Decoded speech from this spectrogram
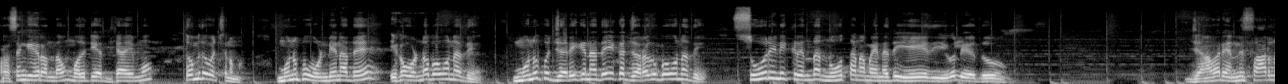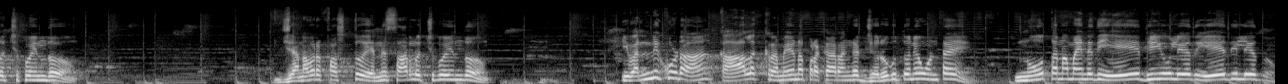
ప్రసంగి గ్రంథం మొదటి అధ్యాయము తొమ్మిది వచనము. మునుపు ఉండినదే ఇక ఉండబోవున్నది. మునుపు జరిగినదే ఇక జరగబోవున్నది. సూర్యుని క్రింద నూతనమైనది ఏది లేదు. జనవరి ఎన్నిసార్లు వచ్చిపోయిందో? జనవరి ఫస్ట్ ఎన్నిసార్లు వచ్చిపోయిందో? ఇవన్నీ కూడా కాలక్రమేణ ప్రకారంగా జరుగుతూనే ఉంటాయి. నూతనమైనది ఏదీ లేదు ఏది లేదు.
